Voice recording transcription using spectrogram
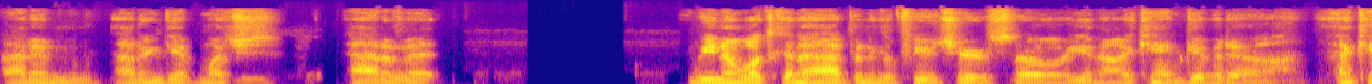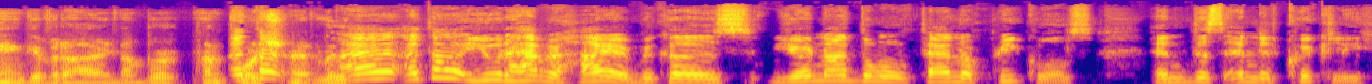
I didn't I didn't get much out of it. We know what's gonna happen in the future, so you know I can't give it a I can't give it a higher number, I thought, unfortunately. I, I thought you would have it higher because you're not the fan of prequels, and this ended quickly.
